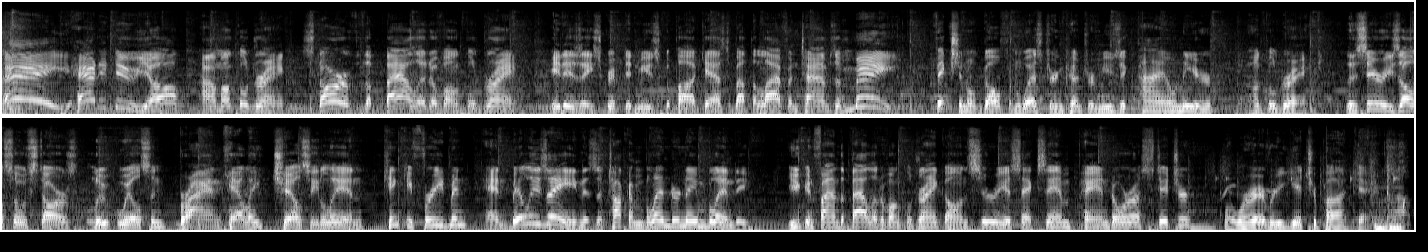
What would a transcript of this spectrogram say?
Hey, howdy do, y'all. I'm Uncle Drank, star of The Ballad of Uncle Drank. It is a scripted musical podcast about the life and times of me, fictional Gulf and western country music pioneer, Uncle Drank. The series also stars Luke Wilson, Brian Kelly, Chelsea Lynn, Kinky Friedman, and Billy Zane as a talking blender named Blendy. You can find The Ballad of Uncle Drank on SiriusXM, Pandora, Stitcher, or wherever you get your podcasts.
